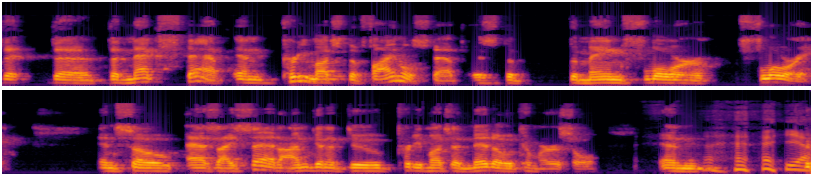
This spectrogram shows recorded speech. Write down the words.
the the the next step, and pretty much the final step, is the the main floor flooring. And so, as I said, I'm going to do pretty much a Nitto commercial and yeah,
